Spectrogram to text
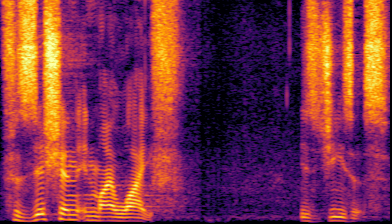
physician in my life is Jesus,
